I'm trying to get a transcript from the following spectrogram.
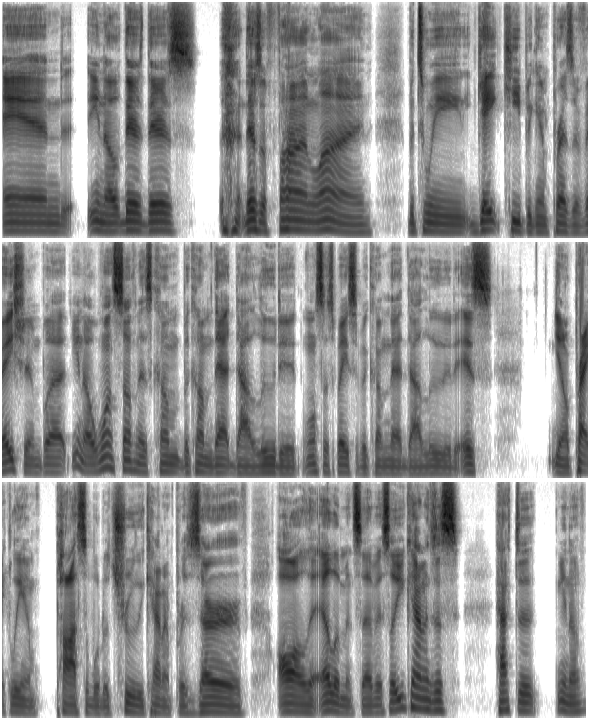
And, you know, there's, there's, there's a fine line between gatekeeping and preservation. But, you know, once something has come, become that diluted, once a space has become that diluted, it's, you know, practically impossible to truly kind of preserve all the elements of it. So you kind of just have to, you know,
